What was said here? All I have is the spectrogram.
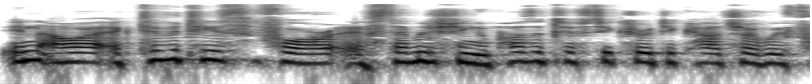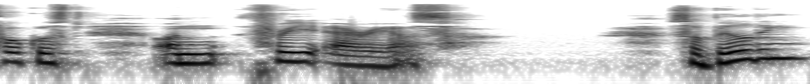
In our activities for establishing a positive security culture, we focused on three areas. So building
